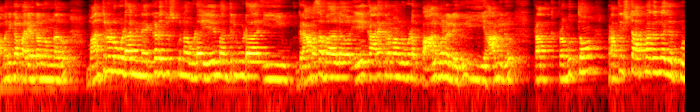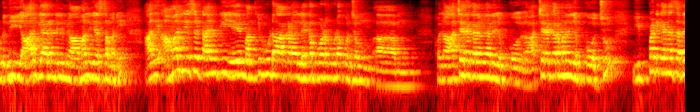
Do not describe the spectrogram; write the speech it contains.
అమెరికా పర్యటనలో ఉన్నారు. మంత్రులు కూడా నిన్న ఎక్కడ చూసుకున్నా కూడా ఏ మంత్రి కూడా ఈ గ్రామ సభలో ఏ కార్యక్రమంలో కూడా పాల్గొనలేదు ఈ హామీలు. ప్ర ప్రభుత్వం ప్రతిష్టాత్మకంగా చెప్పుకుంటుంది ఈ ఆరు గ్యారంటీలు మేము అమలు చేస్తామని. అది అమలు చేసే టైంకి ఏ మంత్రి కూడా అక్కడ లేకపోవడం కూడా కొంచెం కొంచెం ఆశ్చర్యకరంగానే చెప్పుకో ఆశ్చర్యకరమనే చెప్పుకోవచ్చు. ఇప్పటికైనా సరే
